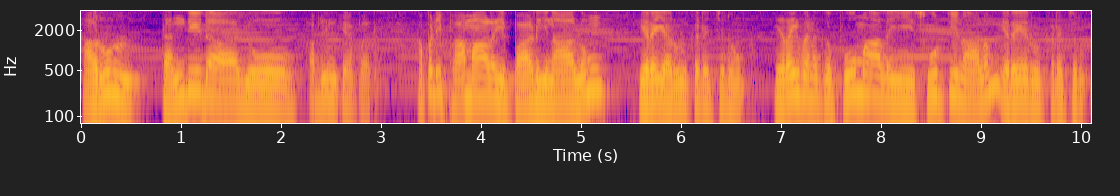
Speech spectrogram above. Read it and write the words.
அருள் தந்திடாயோ அப்படின்னு கேட்பார் அப்படி பாமாலை பாடினாலும் இறை அருள் கிடைச்சிடும். இறைவனுக்கு பூமாலையை சூட்டினாலும் இறையருள் கிடைச்சிடும்.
